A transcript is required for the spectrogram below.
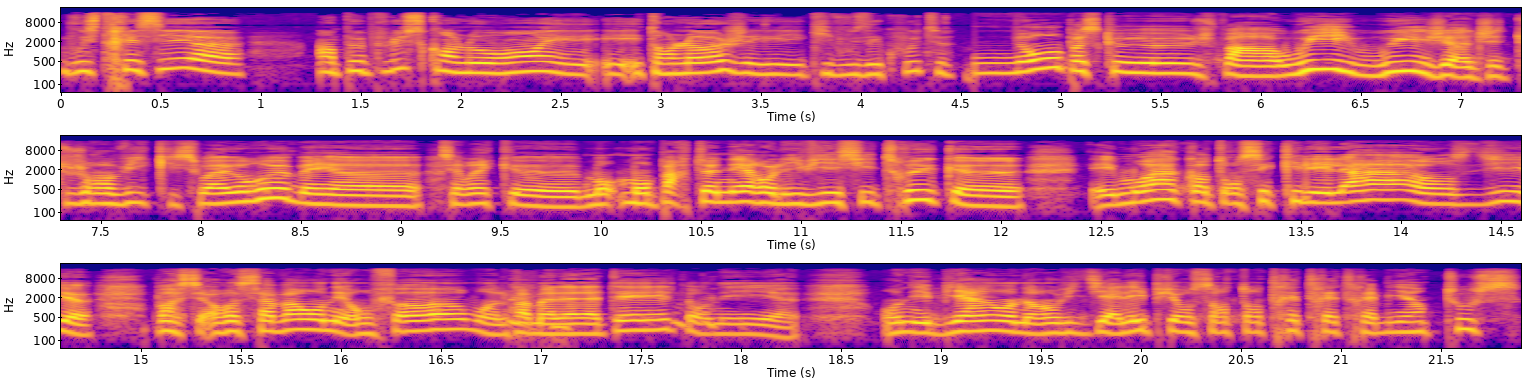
Vous stressez euh, un peu plus quand Laurent est, en loge et qui vous écoute Non, parce que, enfin, oui, oui, j'ai toujours envie qu'il soit heureux, mais euh, c'est vrai que mon, partenaire Olivier Citruc euh, et moi, quand on sait qu'il est là, on se dit, euh, Bah, oh, ça va, on est en forme, on a pas mal à la tête, on est, euh, on est bien, on a envie d'y aller, puis on s'entend très, très, très bien tous.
